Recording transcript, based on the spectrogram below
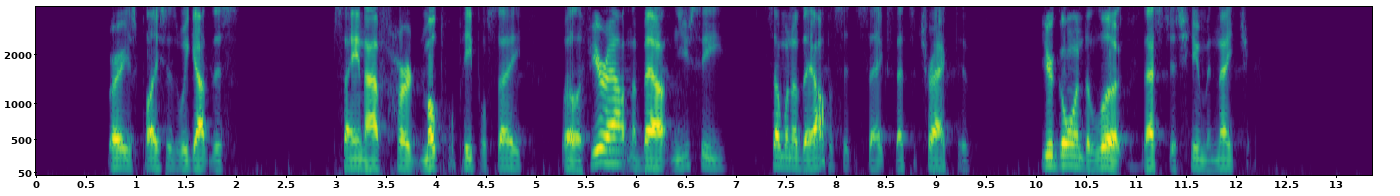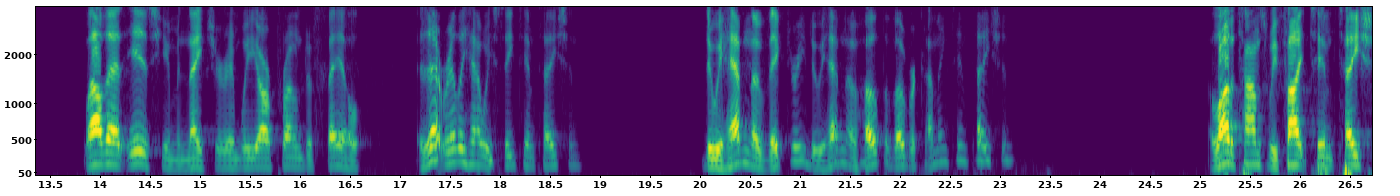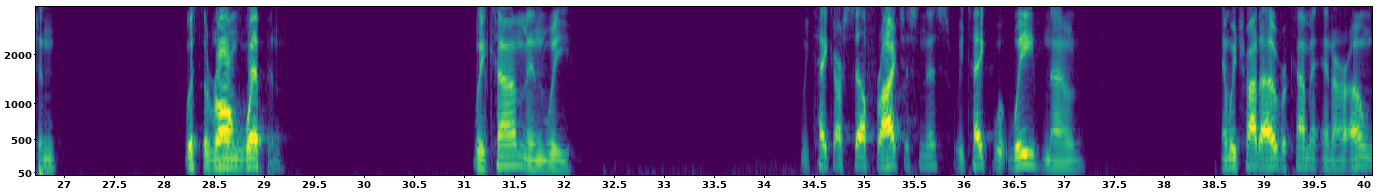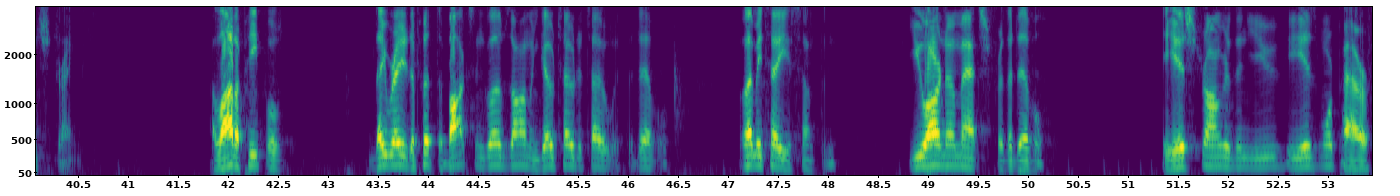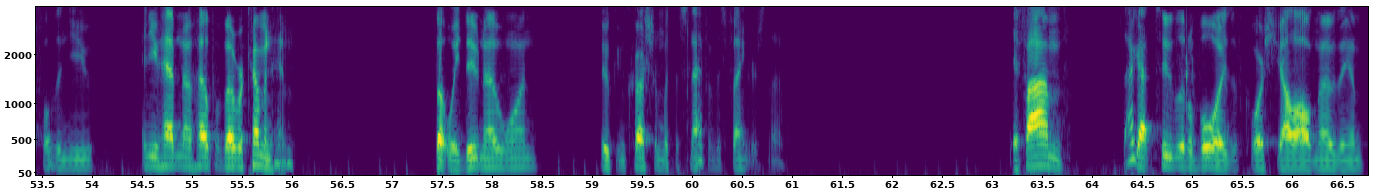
various places, we got this saying I've heard multiple people say, well, if you're out and about and you see someone of the opposite sex that's attractive, you're going to look. That's just human nature. While that is human nature and we are prone to fail, is that really how we see temptation? Do we have no victory? Do we have no hope of overcoming temptation? A lot of times we fight temptation with the wrong weapon. We come and we we take our self-righteousness, we take what we've known and we try to overcome it in our own strength. A lot of people they ready to put the boxing gloves on and go toe to toe with the devil. let me tell you something. You are no match for the devil. He is stronger than you, he is more powerful than you and you have no hope of overcoming him. But we do know one who can crush him with the snap of his fingers, though. If I'm, I got two little boys, of course, y'all all know them.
